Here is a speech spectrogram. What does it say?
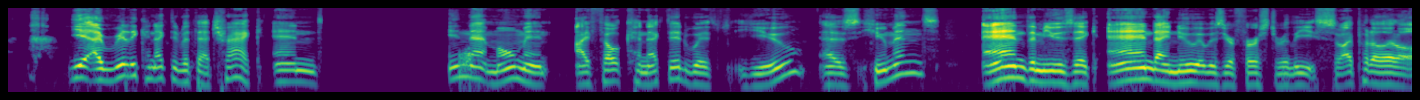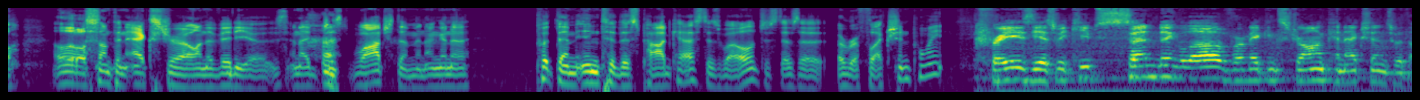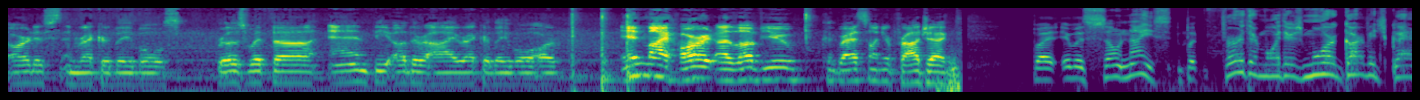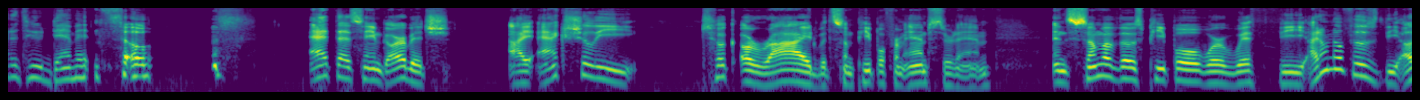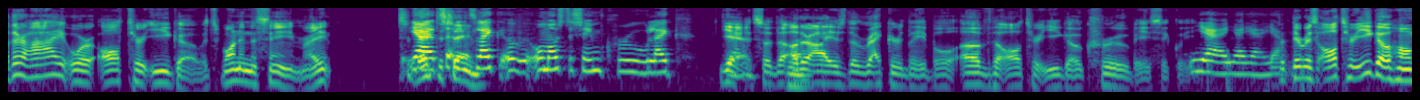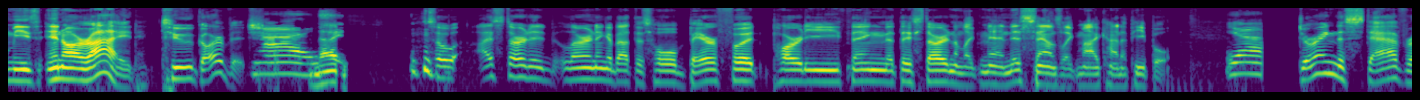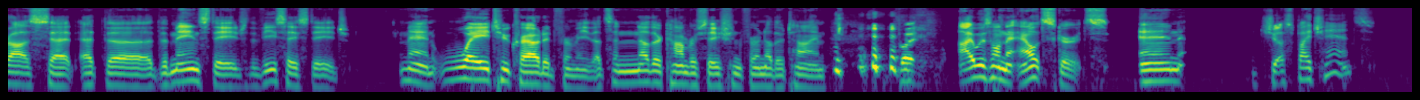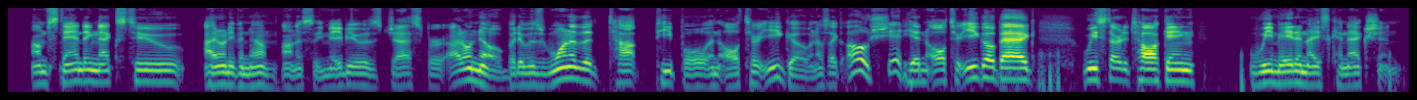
Yeah, I really connected with that track. And in that moment, I felt connected with you as humans and the music, and I knew it was your first release. So I put a little a little something extra on the videos and I just watched them and I'm gonna put them into this podcast as well, just as a, a reflection point. Crazy as we keep sending love, we're making strong connections with artists and record labels. Roswitha and the Other Eye record label are in my heart. I love you. Congrats on your project. But it was so nice. But furthermore, there's more Garbicz gratitude, damn it. So at that same Garbicz, I actually took a ride with some people from Amsterdam, and some of those people were with the I don't know if it was the other eye or alter ego. It's one and the same, right? It's yeah, it's, the same. it's like uh, almost the same crew. Like Yeah, Yeah. so the Yeah. other eye is the record label of the alter ego crew, basically. yeah, yeah, yeah, yeah. But there was alter ego homies in our ride to Garbicz. Nice. nice. so I started learning about this whole barefoot party thing that they started, and I'm like, man, this sounds like my kind of people. Yeah. During the Stavroz set at the the main stage, the Vise stage, man, way too crowded for me. That's another conversation for another time. but I was on the outskirts, and just by chance, I'm standing next to I don't even know, honestly. Maybe it was Jasper. I don't know, but it was one of the top people in Alter Ego, and I was like, "Oh shit, he had an Alter Ego bag." We started talking. We made a nice connection.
